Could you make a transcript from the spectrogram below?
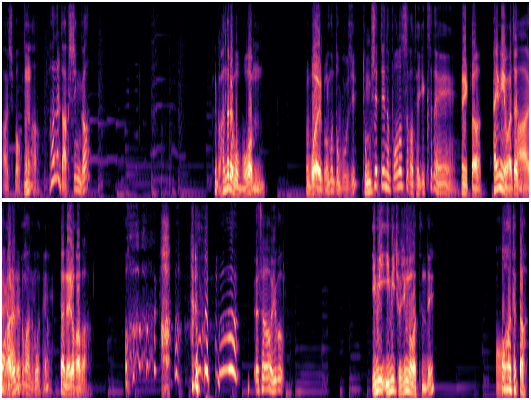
아, 씨발, 없잖아. 하늘 낚시인가? 그러니까 하늘에 뭐 뭐가 없는데 뭐야 이거 이건 또 뭐지? 동시에 뛰는 보너스가 되게 크네. 그러니까 타이밍이 맞아 아, 여기 아래로 가는 거네. 일단 내려가 봐 야, 잠깐만, 이거. 이미 이미 조진 것 같은데? 어, 어 됐다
